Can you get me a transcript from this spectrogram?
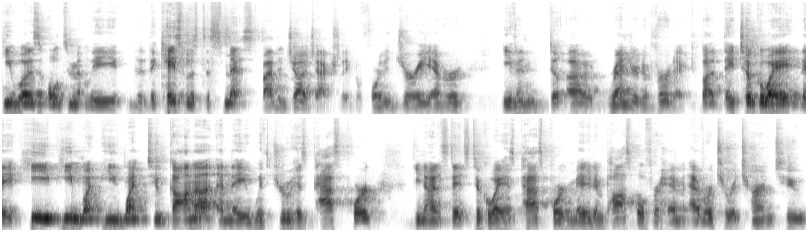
he was ultimately the, the, case was dismissed by the judge actually before the jury ever even uh, rendered a verdict. But they took away they he he went he went to Ghana and they withdrew his passport. The United States took away his passport and made it impossible for him ever to return to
